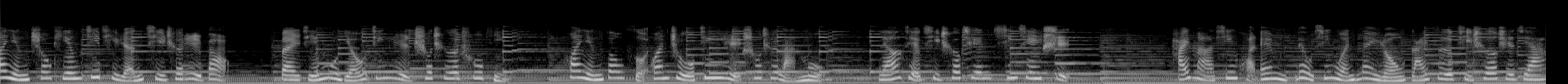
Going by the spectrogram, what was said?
欢迎收听《机器人汽车日报》，本节目由今日说车出品。欢迎搜索关注“今日说车”栏目，了解汽车圈新鲜事。海马新款 M6 新闻内容来自汽车之家。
